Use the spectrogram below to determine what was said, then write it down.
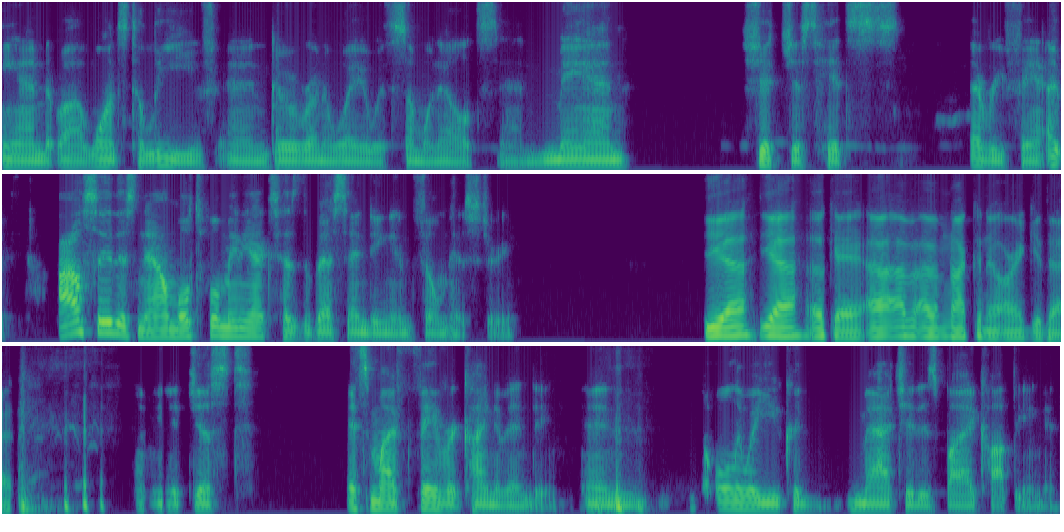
and uh, wants to leave and go run away with someone else and man shit just hits every fan I, i'll say this now multiple maniacs has the best ending in film history Yeah, yeah, okay. I, I'm I'm not gonna argue that. I mean, it just it's my favorite kind of ending, and the only way you could match it is by copying it.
